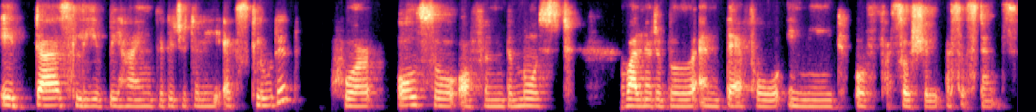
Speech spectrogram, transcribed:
It does leave behind the digitally excluded, who are also often the most vulnerable and therefore in need of social assistance.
